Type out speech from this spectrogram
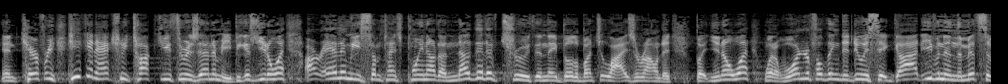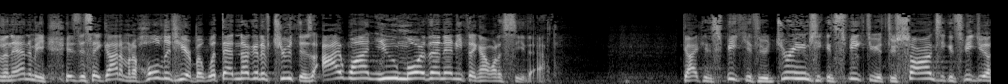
and care for you. He can actually talk to you through His enemy because you know what? Our enemies sometimes point out a nugget of truth and they build a bunch of lies around it. But you know what? What a wonderful thing to do is say, God, even in the midst of an enemy, is to say, God, I'm going to hold it here. But what that nugget of truth is, I want you more than anything. I want to see that. God can speak to you through dreams. He can speak to you through songs. He can speak to you.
